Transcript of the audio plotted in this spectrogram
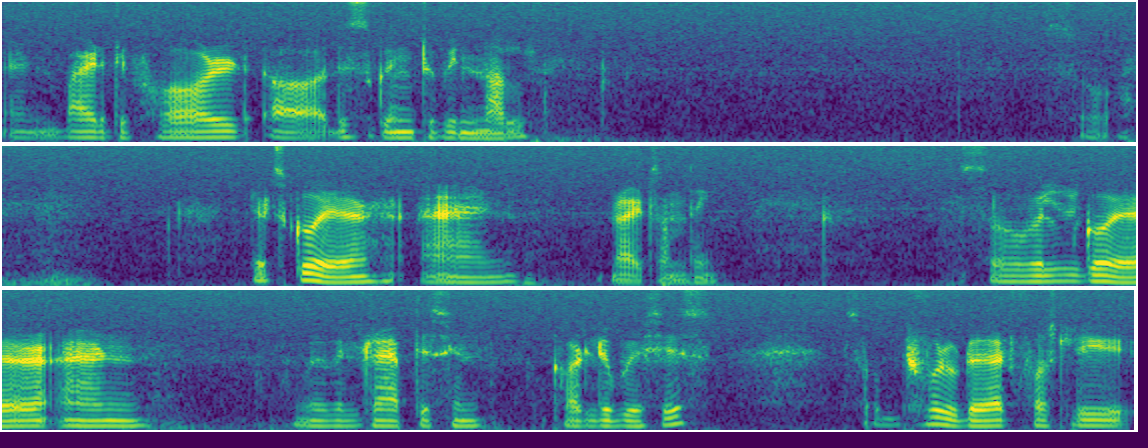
And by default uh, this is going to be null. So let's go here and write something. So we'll go here and we will wrap this in curly braces. So before we do that firstly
